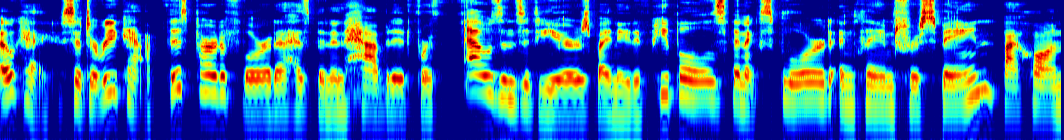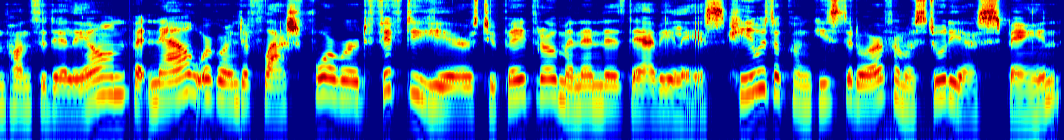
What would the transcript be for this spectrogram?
Okay, so to recap, this part of Florida has been inhabited for thousands of years by native peoples, then explored and claimed for Spain by Juan Ponce de Leon, but now we're going to flash forward 50 years to Pedro Menendez de Aviles. He was a conquistador from Asturias, Spain,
